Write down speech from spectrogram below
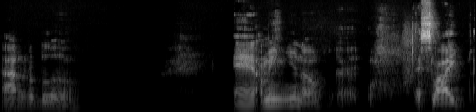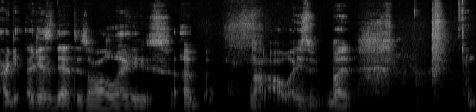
out of the blue. And I mean, you know, uh, it's like I guess death is always, not always, but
